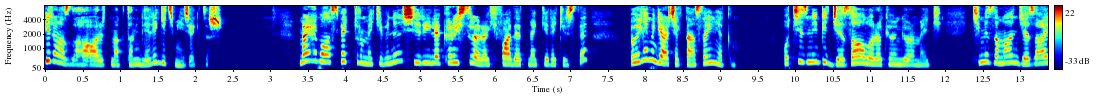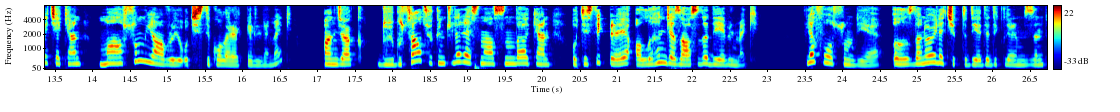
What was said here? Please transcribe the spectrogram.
biraz daha ağrıtmaktan ileri gitmeyecektir. Merhaba Spektrum ekibinin şiiriyle karıştırarak ifade etmek gerekirse, öyle mi gerçekten sayın yakın? Otizmi bir ceza olarak öngörmek, kimi zaman cezayı çeken masum yavruyu otistik olarak belirlemek, ancak duygusal çöküntüler esnasındayken otistik bireye Allah'ın cezası da diyebilmek. Laf olsun diye, ağızdan öyle çıktı diye dediklerimizin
